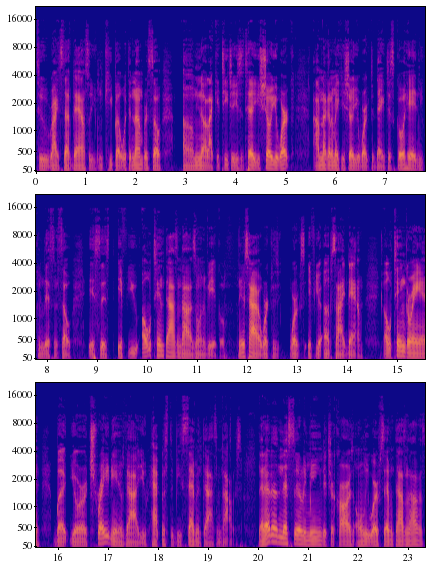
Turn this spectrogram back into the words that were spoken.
to write stuff down so you can keep up with the numbers. So, um, you know, like your teacher used to tell you, show your work. I'm not going to make you show your work today. Just go ahead and you can listen. So it says if you owe ten thousand dollars on a vehicle, here's how it works. Works if you're upside down. You owe ten grand, but your trade-in value happens to be seven thousand dollars. Now that doesn't necessarily mean that your car is only worth seven thousand dollars.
